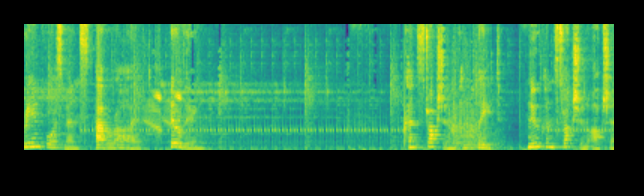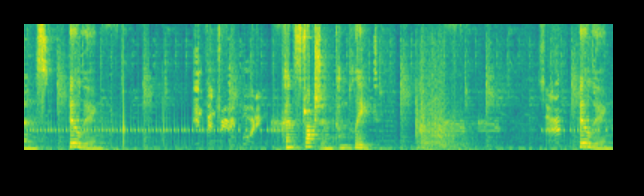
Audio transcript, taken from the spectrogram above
Reinforcements have arrived. Building. Construction complete. New construction options. Building. Infantry reporting. Construction complete. Sir? Building.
